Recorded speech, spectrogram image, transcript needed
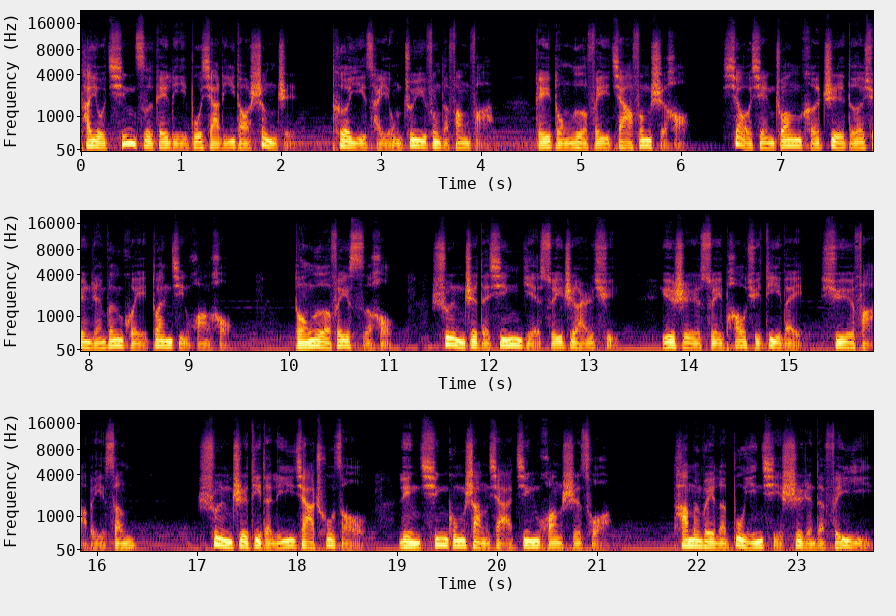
他又亲自给礼部下了一道圣旨，特意采用追封的方法。给董鄂妃加封谥号，孝献庄和至德宣仁温惠端敬皇后。董鄂妃死后，顺治的心也随之而去，于是遂抛去帝位，削发为僧。顺治帝的离家出走，令清宫上下惊慌失措。他们为了不引起世人的非议，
